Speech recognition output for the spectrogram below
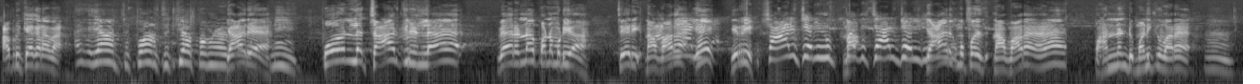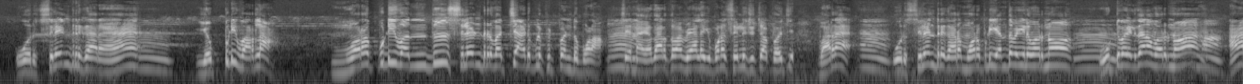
அப்படி கேக்குறவன். ஏன் போன சுவிட்ச் யாரு? போன்ல சார்ஜர் இல்ல. வேற என்ன பண்ண முடியும்? சரி நான் வரேன். ஏய் இரு. யாருக்கு முப்பது? நான் வரேன். பன்னெண்டு மணிக்கு வரேன். ஒரு சிலிண்டருக்காரன். எப்படி வரலாம்? முறைப்படி வந்து சிலிண்டர் வச்சு அடுப்புல ஃபிட் பண்ணிட்டு போலாம். சரி நான் யதார்த்தமா வேலைக்கு போனா செல்லு சுவிட்ச் ஆஃப் வச்சு வரேன். ஒரு சிலிண்டருக்காரன் முறைப்படி எந்த வழியில வரணும்? வீட்டு வழியில தானே வரணும். ஆ?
